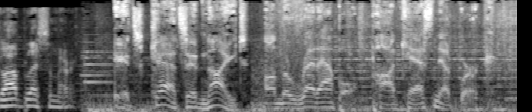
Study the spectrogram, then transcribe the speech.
God bless America. It's Cats at Night on the Red Apple Podcast Network.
